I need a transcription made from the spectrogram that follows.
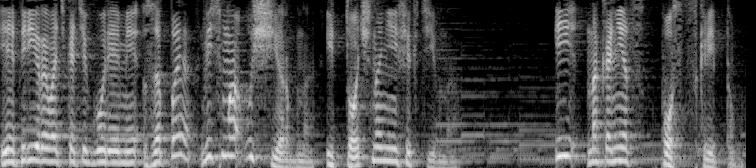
И оперировать категориями ЗП весьма ущербно и точно неэффективно. И, наконец, постскриптум.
